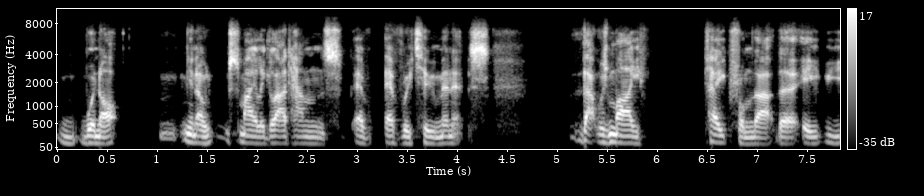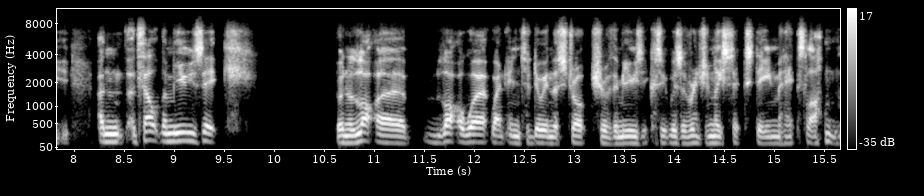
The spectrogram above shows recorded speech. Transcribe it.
we're not, you know, smiley glad hands every two minutes. That was my take from that. That he and I felt the music and a lot of lot of work went into doing the structure of the music because it was originally 16 minutes long.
